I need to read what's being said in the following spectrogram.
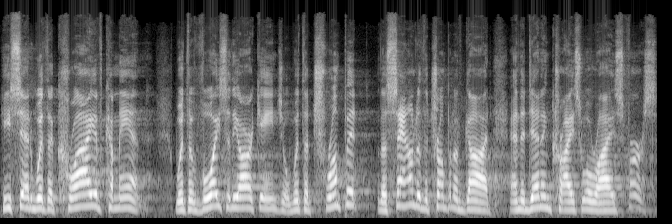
He said, with a cry of command, with the voice of the archangel, with the trumpet, the sound of the trumpet of God, and the dead in Christ will rise first.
